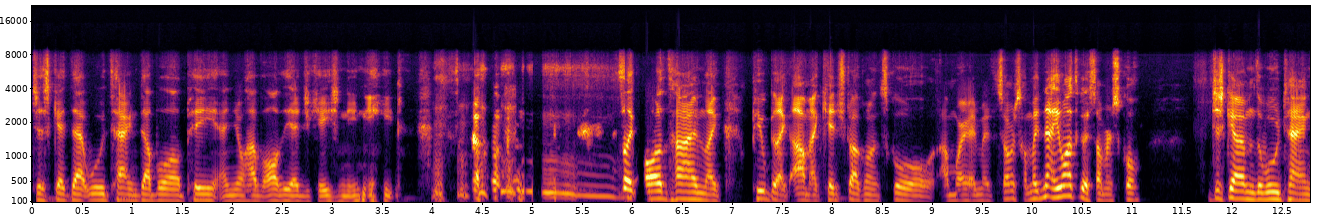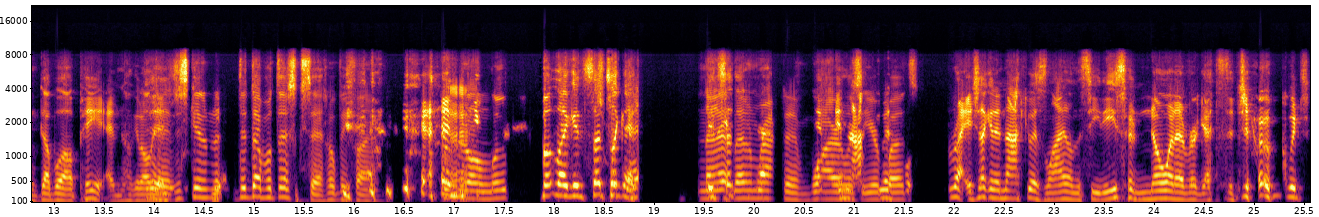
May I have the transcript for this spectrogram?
Just get that Wu Tang double LP, and you'll have all the education you need." It's like all the time. Like people be like, "Oh, my kid's struggling in school. I'm worried about summer school." I'm like, "No, you want to go to summer school? Just get him the Wu Tang double LP, and he'll get all yeah, the." just give him the, double disc set. He'll be fine. And, it on loop. but like, it's such like a Night, such let him rock the wireless earbuds. Right. It's like an innocuous line on the CD, so no one ever gets the joke, which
